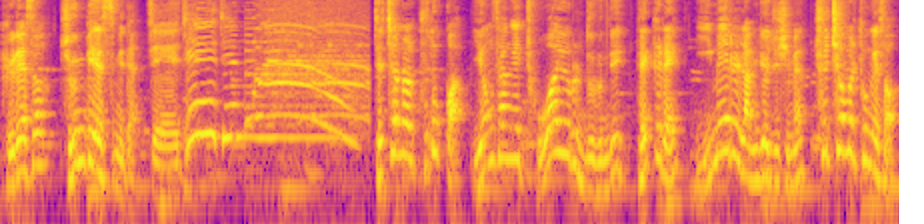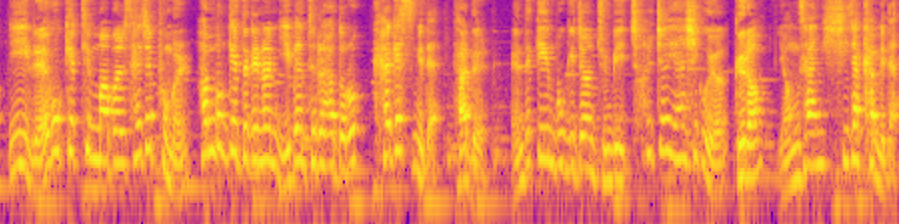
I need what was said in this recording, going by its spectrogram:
그래서 준비했습니다. 짜자잔. 제 채널 구독과 이 영상의 좋아요를 누른 뒤 댓글에 이메일을 남겨주시면 추첨을 통해서 이 레고 캡틴 마블 새 제품을 한 분께 드리는 이벤트를 하도록 하겠습니다. 다들 엔드게임 보기 전 준비 철저히 하시고요. 그럼 영상 시작합니다.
